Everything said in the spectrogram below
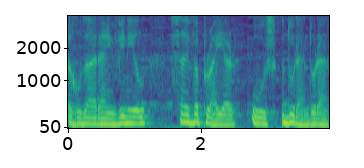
a rodar em vinil, Save a Prayer, os Duran Duran.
